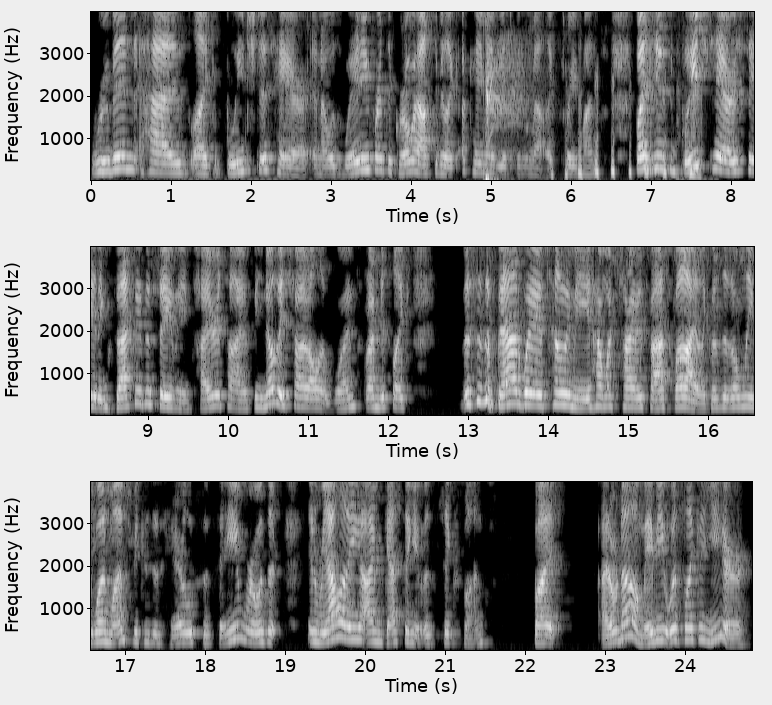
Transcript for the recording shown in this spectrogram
Ruben had like bleached his hair, and I was waiting for it to grow out to be like, okay, maybe it's been about like three months. But his bleached hair stayed exactly the same the entire time. So you know they shot all at once. But I'm just like. This is a bad way of telling me how much time has passed by. Like, was it only one month because his hair looks the same, or was it in reality, I'm guessing it was six months, but I don't know. Maybe it was like a year.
